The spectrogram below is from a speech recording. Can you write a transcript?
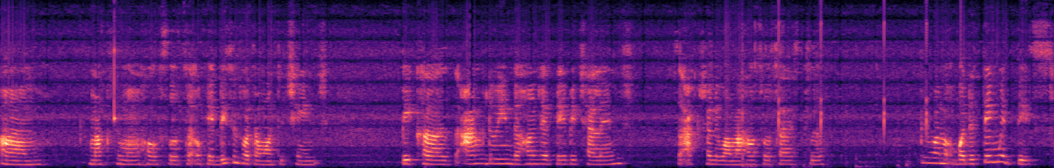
Um maximum household size okay this is what i want to change. Because i'm doing the 100 baby challenge so actually want my household size to be one but the thing with this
